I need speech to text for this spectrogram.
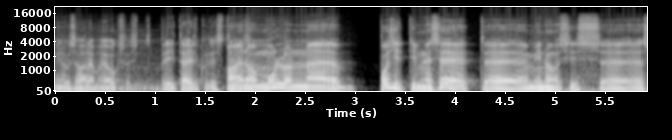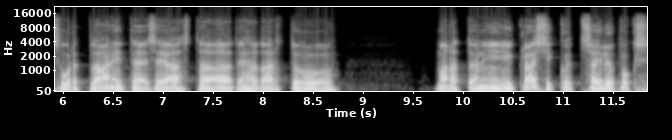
minu Saaremaa jooksust, Priit Alkudest. no mul on äh, positiivne see, et äh, minu siis äh, suured plaanid see aasta teha Tartu maratoni klassikut sai lõpuks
